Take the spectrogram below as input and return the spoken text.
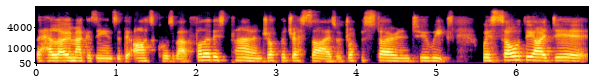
the Hello magazines with the articles about follow this plan and drop a dress size or drop a stone in two weeks. We're sold the idea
